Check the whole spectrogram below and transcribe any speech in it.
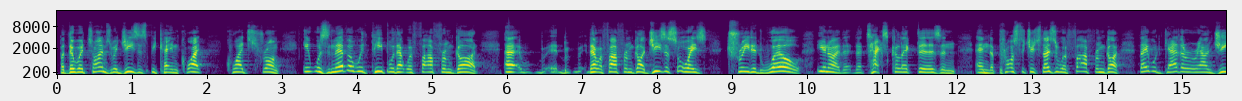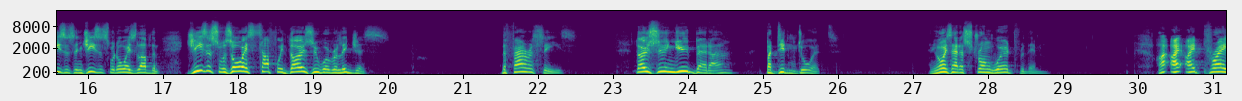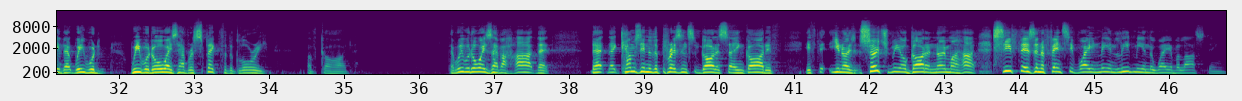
but there were times where Jesus became quite quite strong. It was never with people that were far from God. Uh, that were far from God. Jesus always treated well, you know, the, the tax collectors and, and the prostitutes, those who were far from God. They would gather around Jesus and Jesus would always love them. Jesus was always tough with those who were religious. The Pharisees, those who knew better but didn't do it. And he always had a strong word for them. I, I, I pray that we would we would always have respect for the glory of God. That we would always have a heart that, that, that comes into the presence of God as saying, God, if, if the, you know, search me, O God, and know my heart. See if there's an offensive way in me and lead me in the way everlasting.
